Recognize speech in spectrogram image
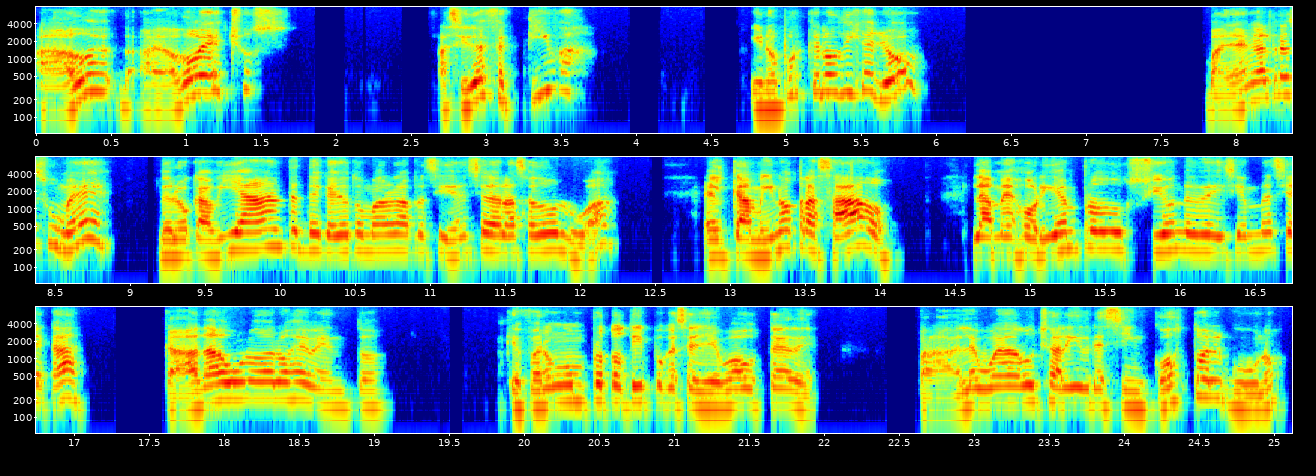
ha dado, ha dado hechos, ha sido efectiva. Y no porque lo diga yo. Vayan al resumen de lo que había antes de que yo tomara la presidencia de la CWA. El camino trazado, la mejoría en producción desde diciembre hacia acá. Cada uno de los eventos que fueron un prototipo que se llevó a ustedes para darle buena lucha libre sin costo alguno,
